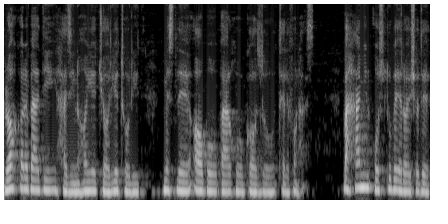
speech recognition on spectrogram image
راهکار بعدی هزینه های جاری تولید مثل آب و برق و گاز و تلفن هست و همین اسلوب ارائه شده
